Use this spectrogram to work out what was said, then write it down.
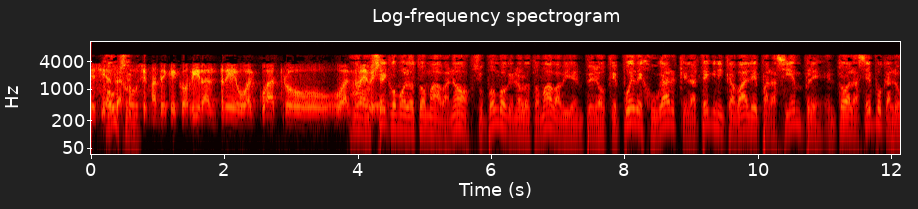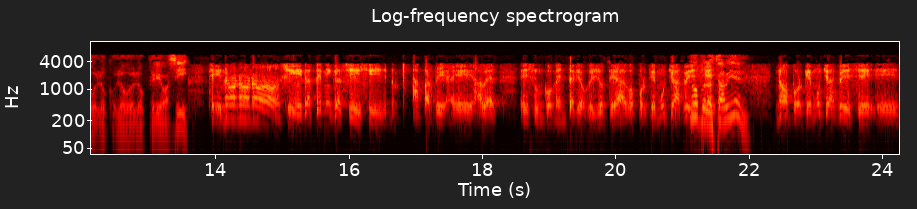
decías a Houseman de que corriera al 3 o al 4 o, al 9. Ah, no sé cómo lo tomaba, no, supongo que no lo tomaba bien, pero que puede jugar, que la técnica vale para siempre, en todas las épocas, lo, lo, lo, creo así. Sí, no, no, no, sí, la técnica sí, sí. Aparte, eh, a ver, es un comentario que yo te hago, porque muchas veces... No, pero está bien. No, porque muchas veces eh,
